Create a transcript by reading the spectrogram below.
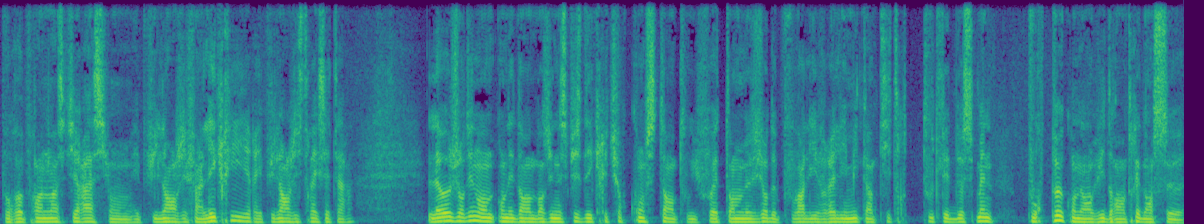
pour reprendre l'inspiration, et puis enfin l'écrire, et puis l'enregistrer, etc. Là aujourd'hui, on est dans une espèce d'écriture constante où il faut être en mesure de pouvoir livrer limite un titre toutes les deux semaines, pour peu qu'on ait envie de rentrer dans ce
